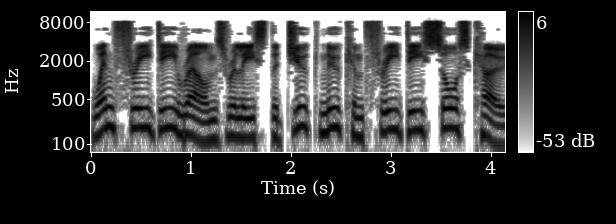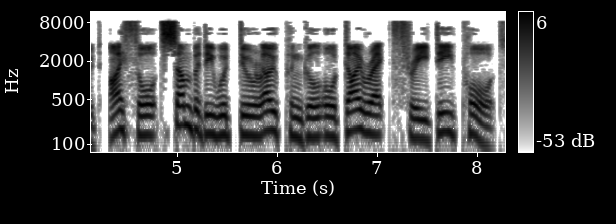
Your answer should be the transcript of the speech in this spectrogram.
when 3D Realms released the Duke Nukem 3D source code, I thought somebody would do a OpenGL or Direct 3D port.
